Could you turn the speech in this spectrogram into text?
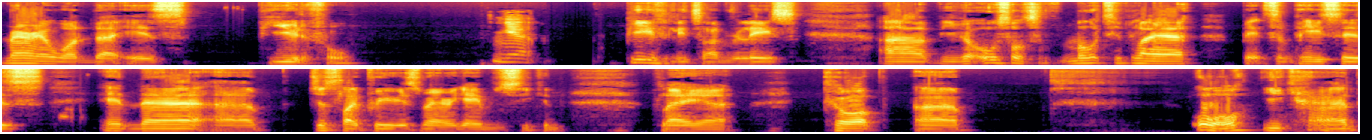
Mario Wonder is beautiful. Yeah. beautifully timed release. Um, you've got all sorts of multiplayer bits and pieces in there, um, just like previous Mario games. You can play uh, co-op, um, or you can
